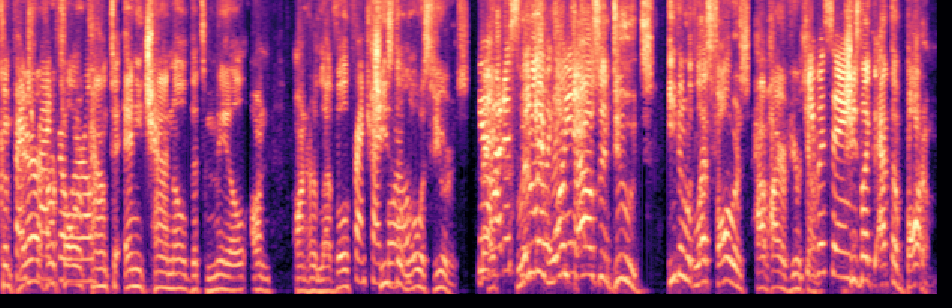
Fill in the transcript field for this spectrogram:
Compare her fry follower count to any channel that's male on on her level. French fry She's the lowest viewers. You know, Like, how does literally explain one it? thousand dudes, even with less followers, have higher viewer He count. was saying She's like at the bottom.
